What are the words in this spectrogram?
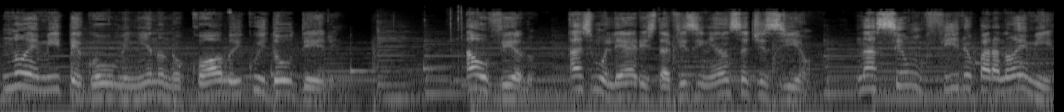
Noemi pegou o menino no colo e cuidou dele. Ao vê-lo, as mulheres da vizinhança diziam: Nasceu um filho para Noemi.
